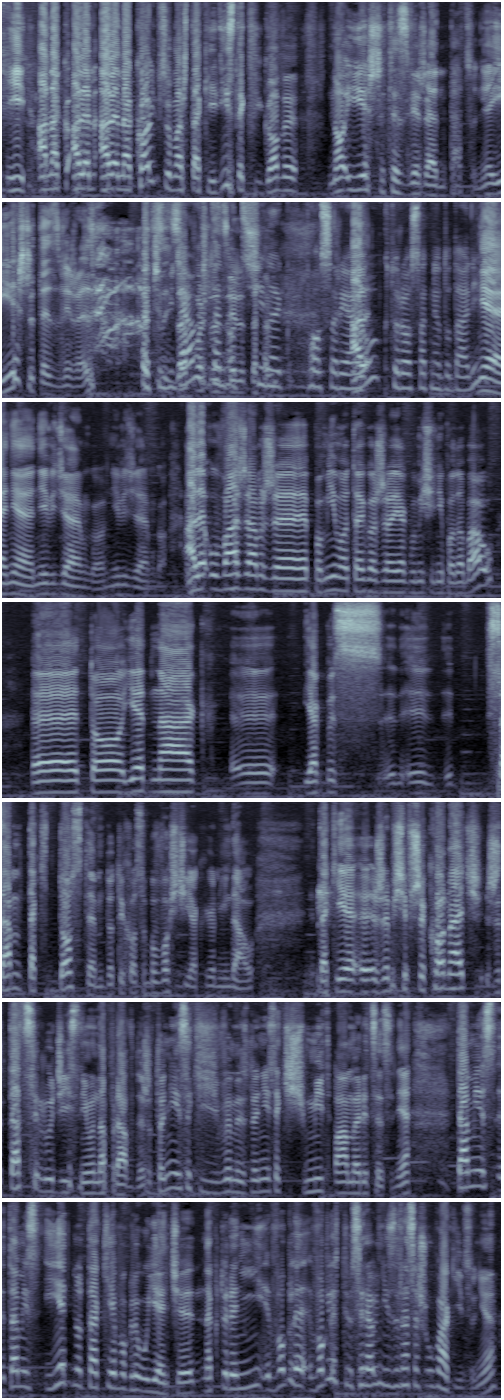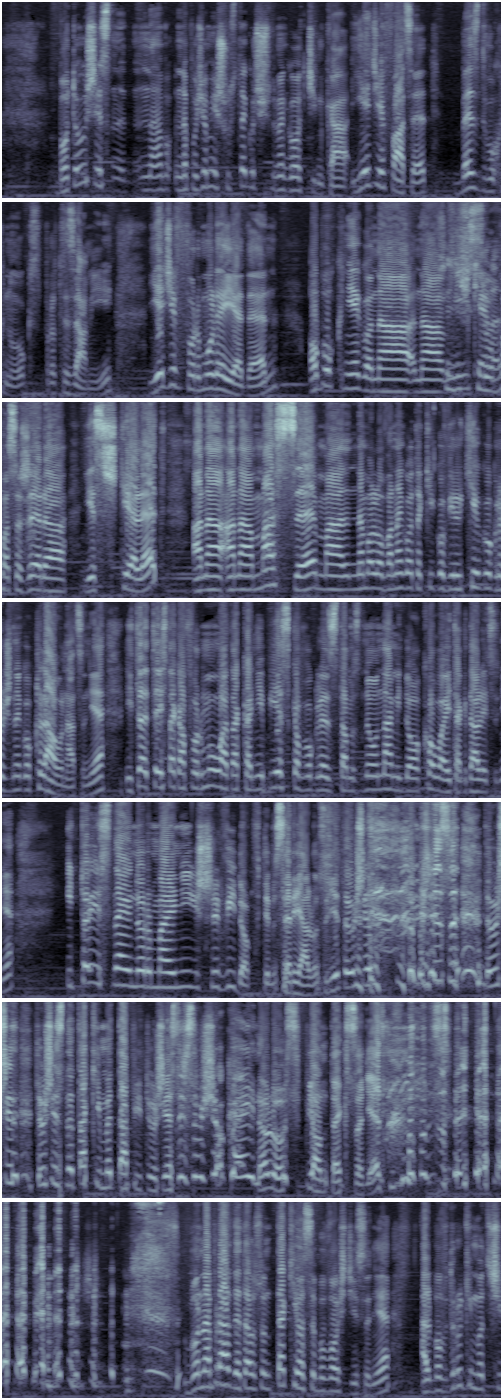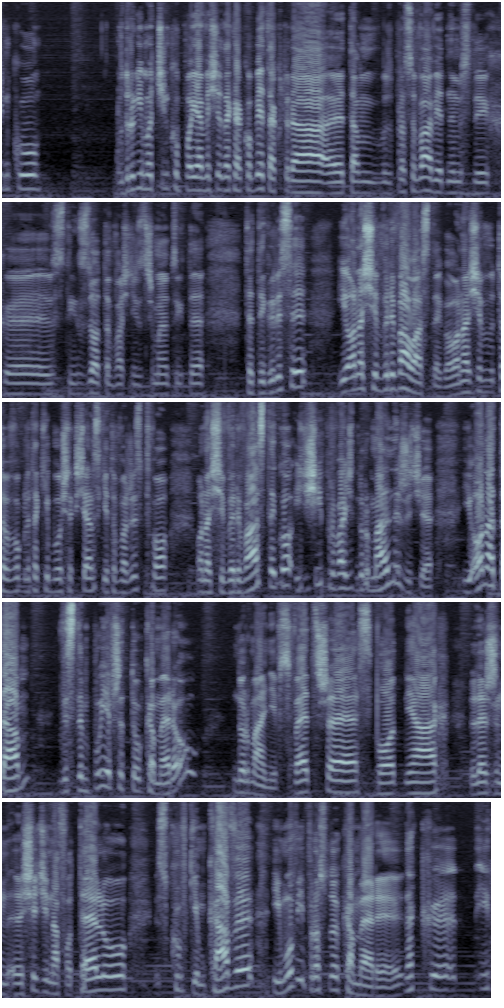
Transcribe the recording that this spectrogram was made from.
I, a na, ale, ale na końcu masz taki listek figowy, no i jeszcze te zwierzęta, co nie? I jeszcze te zwierzęta. A czy widziałeś ten odcinek po serialu, ale... który ostatnio dodali? Nie, nie, nie widziałem go, nie widziałem go. Ale uważam, że pomimo tego, że jakby mi się nie podobał, e, to jednak e, jakby e, sam taki dostęp do tych osobowości, jak on mi dał, takie, żeby się przekonać, że tacy ludzie istnieją naprawdę, że to nie jest jakiś wymysł, to nie jest jakiś mit o Ameryce, nie? Tam jest, tam jest jedno takie w ogóle ujęcie, na które nie, w, ogóle, w ogóle w tym serialu nie zwracasz uwagi, co nie? Bo to już jest na, na poziomie szóstego czy siódmego odcinka. Jedzie facet bez dwóch nóg, z protezami, jedzie w Formule 1, obok niego na, na miejscu szkielet. pasażera jest szkielet, a na, a na masce ma namalowanego takiego wielkiego, groźnego klauna, co nie? I to, to jest taka formuła, taka niebieska w ogóle z, tam z neonami dookoła i tak dalej, co nie? I to jest najnormalniejszy widok w tym serialu, nie? To już jest, to już jest, to już jest, to już jest na takim etapie, tu już jesteś sobie okej, okay, no luz, piątek, co nie? Co nie? Bo naprawdę tam są takie osobowości, co nie? Albo w drugim odcinku w drugim odcinku pojawia się taka kobieta, która e, tam pracowała w jednym z tych, e, z tych zlotów właśnie trzymających te, te tygrysy i ona się wyrywała z tego. Ona się, to w ogóle takie było seksiarskie towarzystwo, ona się wyrywała z tego i dzisiaj prowadzi normalne życie. I ona tam występuje przed tą kamerą normalnie w swetrze, spodniach, leży, e, siedzi na fotelu z kubkiem kawy i mówi prosto do kamery. Tak, e, i,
